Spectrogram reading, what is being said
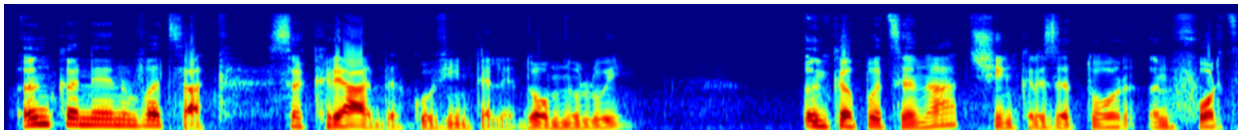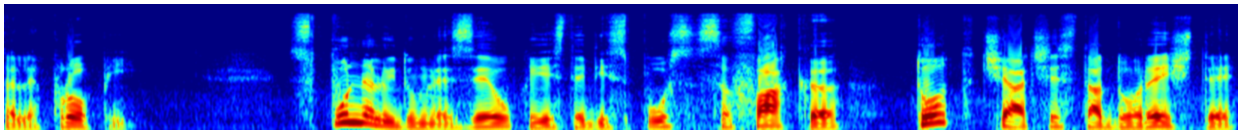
Încă neînvățat să creadă cuvintele Domnului, încăpățânat și încrezător în forțele proprii, spune lui Dumnezeu că este dispus să facă tot ce acesta dorește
